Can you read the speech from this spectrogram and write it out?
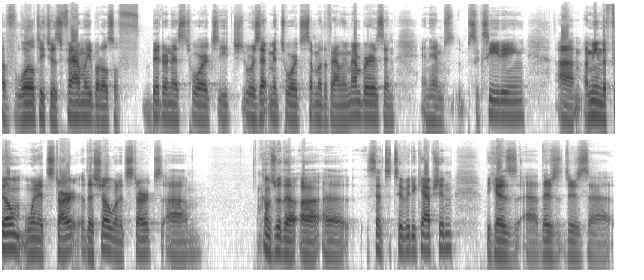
of loyalty to his family, but also f- bitterness towards each, resentment towards some of the family members, and and him succeeding. Um, I mean, the film when it start, the show when it starts, um, comes with a, a, a sensitivity caption because uh, there's there's uh,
